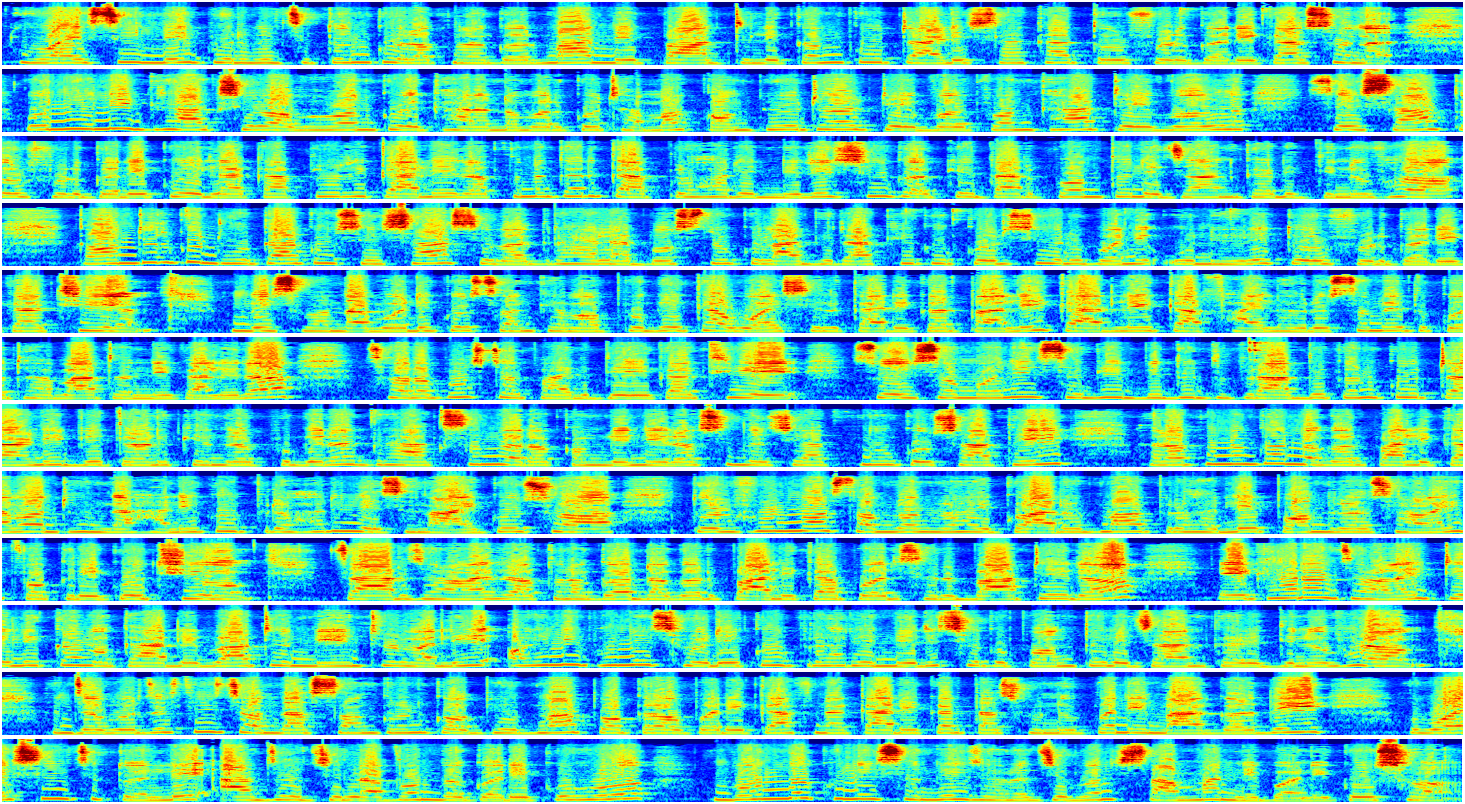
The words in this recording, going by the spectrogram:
वाइसीले पूर्वी चितवनको रत्नगरमा नेपाल टेलिकमको टाढी शाखा तोडफोड़ गरेका छन्। उनीहरूले ग्राहक सेवा भवनको एघार नम्बर कोठामा कम्प्युटर टेबल पंखा टेबल सिसा तोडफोड़ गरेको इलाका प्रहरी रत्नगरका प्रहरी निरीक्षक केदार पन्तले जानकारी दिनुभयो। काउन्टरको ढोकाको सिसा सेवाग्राहीलाई बस्नको लागि राखेको कुर्सीहरू पनि उनीहरूले तोडफोड़ गरेका थिए। बीसभन्दा बढ़ीको संख्यामा पुगेका वाइसेल कार्यकर्ताले कार्यालयका फाइलहरू समेत कोठाबाट निकालेर छरपष्ट पारिदिएका थिए। सोही समयले सघि विद्युत प्राधिकरणको टाढी वितरण केन्द्र पुगेर ग्राहकसँग रकम लिने रसिद च्यात्नुको साथै रत्नगर नगरपालिकामा ढुङ्गा हानेको प्रहरीले जनाएको छ। तोडफोड़मा संलग्न रहेको आरोपमा प्रहरीले पन्ध्र जनालाई पक्रेको थियो। चारजनालाई रत्नगर नगरपालिका परिसरबाटै र एघार जनालाई टेलिकम कार्यालयबाट नियन्त्रणमा लिए अहिले भने छोडिएको प्रहरी निरीक्षक पन्तले जानकारी दिनुभयो। जबरजस्ती चन्दा संकलनको अभियोगमा पक्राउ परेका आफ्ना कार्यकर्ता छोड्नुपर्ने माग गर्दै वाइसिङ चितवनले आज जिल्ला बन्द गरेको हो। बन्द खुलेसँगै जनजीवन सामान्य बनेको छ।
